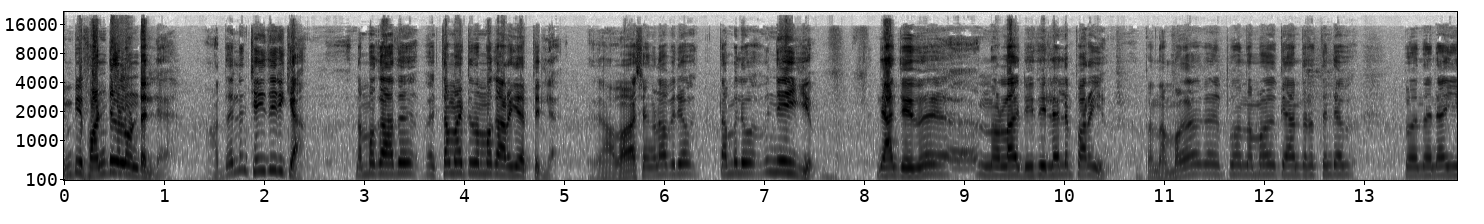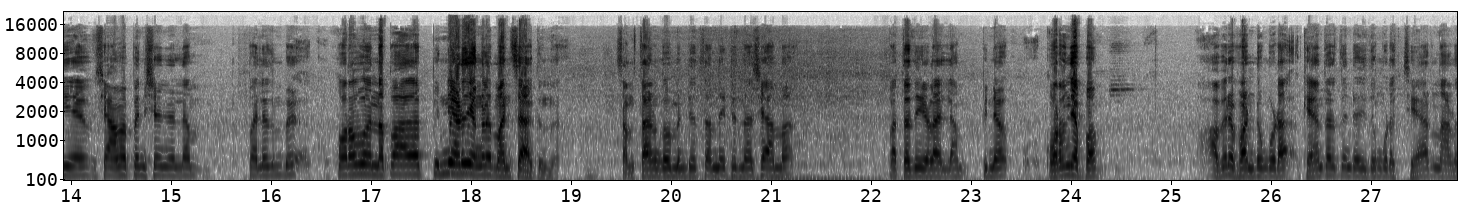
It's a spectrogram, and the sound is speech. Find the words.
എം പി ഫണ്ടുകളുണ്ടല്ലേ അതെല്ലാം ചെയ്തിരിക്കാം. നമുക്കത് വ്യക്തമായിട്ട് നമുക്ക് അറിയത്തില്ല പിന്നെ അവകാശങ്ങൾ അവർ തമ്മിൽ ഉന്നയിക്കും. ഞാൻ ചെയ്ത് എന്നുള്ള രീതിയിലെല്ലാം പറയും. ഇപ്പം നമ്മൾ ഇപ്പോൾ നമ്മൾ കേന്ദ്രത്തിന്റെ ഇപ്പം തന്നെ ഈ ക്ഷാമ പെൻഷനെല്ലാം പലതും കുറവ് വന്നപ്പോൾ അത് പിന്നെയാണ് ഞങ്ങൾ മനസ്സിലാക്കുന്നത്. സംസ്ഥാന ഗവൺമെന്റ് തന്നിട്ടുന്ന ക്ഷാമ പദ്ധതികളെല്ലാം പിന്നെ കുറഞ്ഞപ്പം അവരെ ഫണ്ടും കൂടെ കേന്ദ്രത്തിന്റെ ഇതും കൂടെ ചേർന്നാണ്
